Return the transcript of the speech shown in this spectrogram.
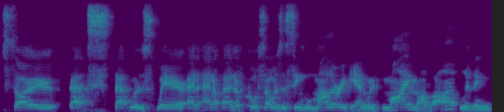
So that's that was where, and, and and of course, I was a single mother again with my mother living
